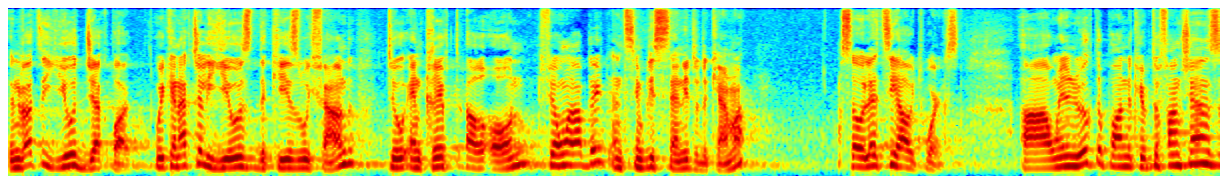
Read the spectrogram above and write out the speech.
and that's a huge jackpot. We can actually use the keys we found to encrypt our own firmware update and simply send it to the camera. So let's see how it works. Uh, when we looked upon the crypto functions,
